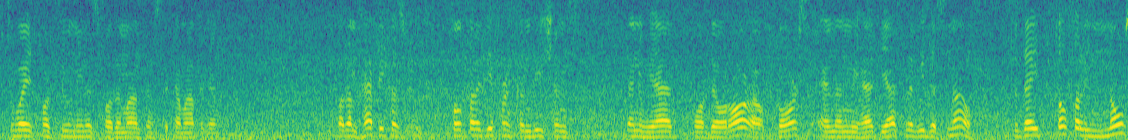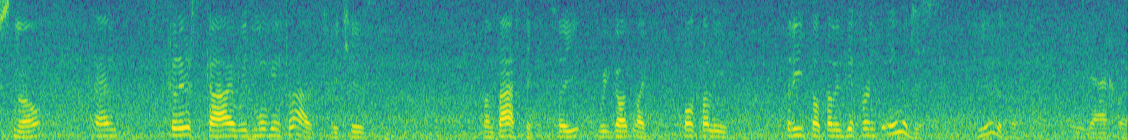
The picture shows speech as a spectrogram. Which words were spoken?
Have to wait for two minutes for the mountains to come up again. But I'm happy because it's totally different conditions than we had for the aurora, of course, and then we had yesterday with the snow. Today, totally no snow and clear sky with moving clouds, which is fantastic. So we got like totally three totally different images. Beautiful. Exactly.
